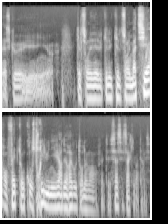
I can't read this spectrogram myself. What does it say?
est-ce que, quelles sont les, quelles sont les matières en fait qui ont construit l'univers de rêve autour de moi, en fait. Et ça, c'est ça qui m'intéresse.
